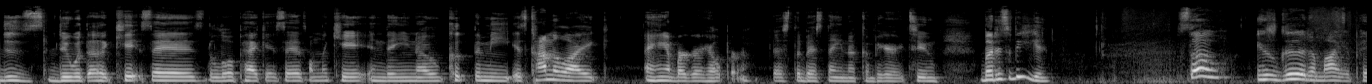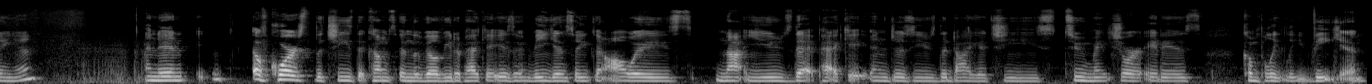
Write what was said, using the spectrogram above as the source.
just do what the kit says, the little packet says on the kit, and then you know, cook the meat. It's kind of like a hamburger helper. That's the best thing to compare it to, but it's vegan. So, is good in my opinion. And then, of course, the cheese that comes in the Velveeta packet isn't vegan, so you can always not use that packet and just use the Daiya cheese to make sure it is completely vegan.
